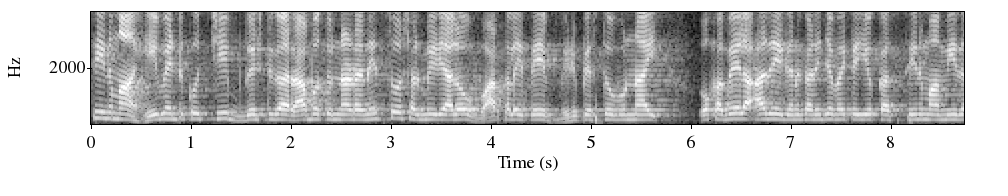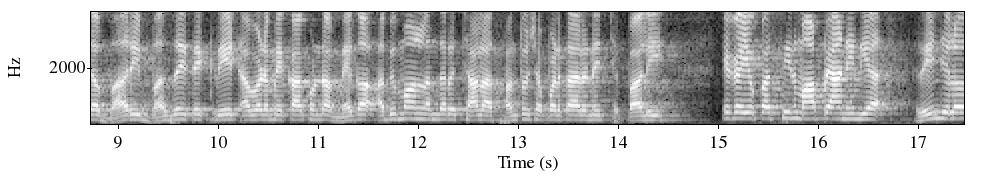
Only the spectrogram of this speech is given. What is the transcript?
సినిమా ఈవెంట్కు చీఫ్ గెస్ట్గా రాబోతున్నాడని సోషల్ మీడియాలో వార్తలైతే వినిపిస్తూ ఉన్నాయి. ఒకవేళ అదే గనుక నిజమైతే ఈ యొక్క సినిమా మీద భారీ బజ్ అయితే క్రియేట్ అవ్వడమే కాకుండా మెగా అభిమానులందరూ చాలా సంతోషపడతారని చెప్పాలి. ఇక ఈ యొక్క సినిమా ప్యాన్ ఇండియా రేంజ్లో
